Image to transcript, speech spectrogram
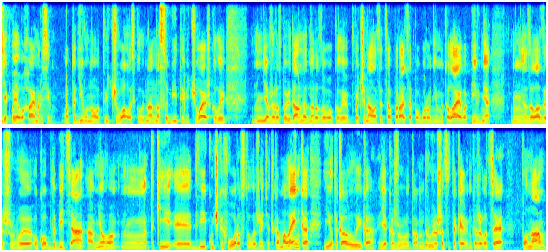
як поява Хаймерсів, от тоді воно от відчувалось, коли на, на собі ти відчуваєш, коли я вже розповідав неодноразово, коли починалася ця операція по обороні Миколаєва, півдня, залазиш в окоп до бійця, а в нього такі е, дві кучки хворосту лежить. Така маленька і отака велика. Я кажу, там, друже, що це таке? Він каже: оце по нам.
